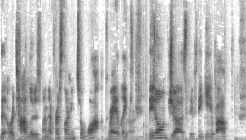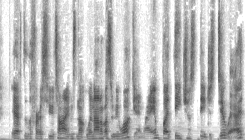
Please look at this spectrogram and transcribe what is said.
that or toddlers when they're first learning to walk right? Like exactly. they don't just if they gave up after the first few times not when none of us would be walking right? But they just they just do it.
